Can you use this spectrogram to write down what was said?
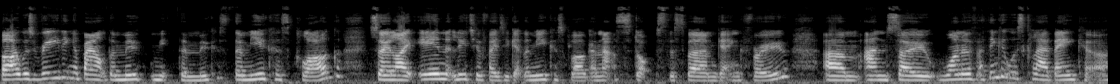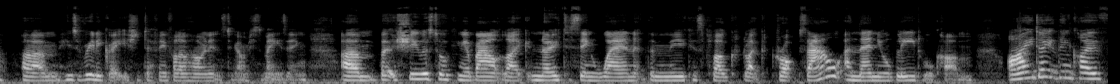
But I was reading about the mu the mucus the mucus plug. So like in luteal phase, you get the mucus plug, and that stops the sperm getting through. Um, and so one of I think it was Claire Baker, um, who's really great. You should definitely follow her on Instagram. She's amazing. Um, but she was talking about like noticing when the mucus plug like drops out, and then your bleed will come. I don't think I've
